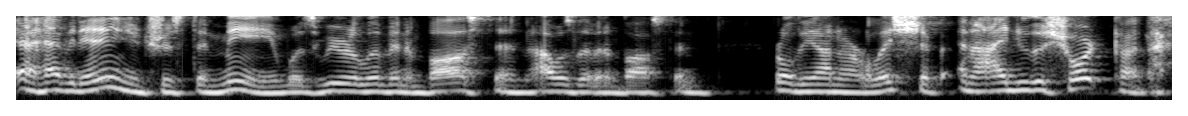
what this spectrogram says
having any interest in me was we were living in Boston. I was living in Boston early on in our relationship, and I knew the shortcuts.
